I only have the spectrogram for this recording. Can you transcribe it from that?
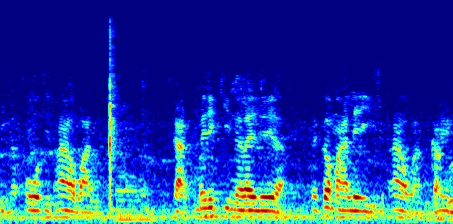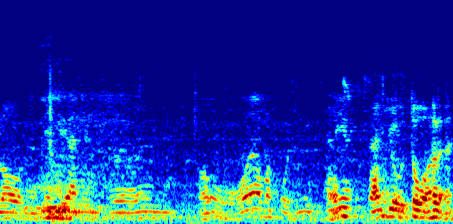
สิงคโปร์สิบห้าวันกักไม่ได้กินอะไรเลยอะแล้วก็มาเลยอีกสิบห้าวันกักโลกนะในเดือนหนึงเออโอ้โหเอามาขุนอีกผอันมนี้ผมอยู่ตัวเลย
